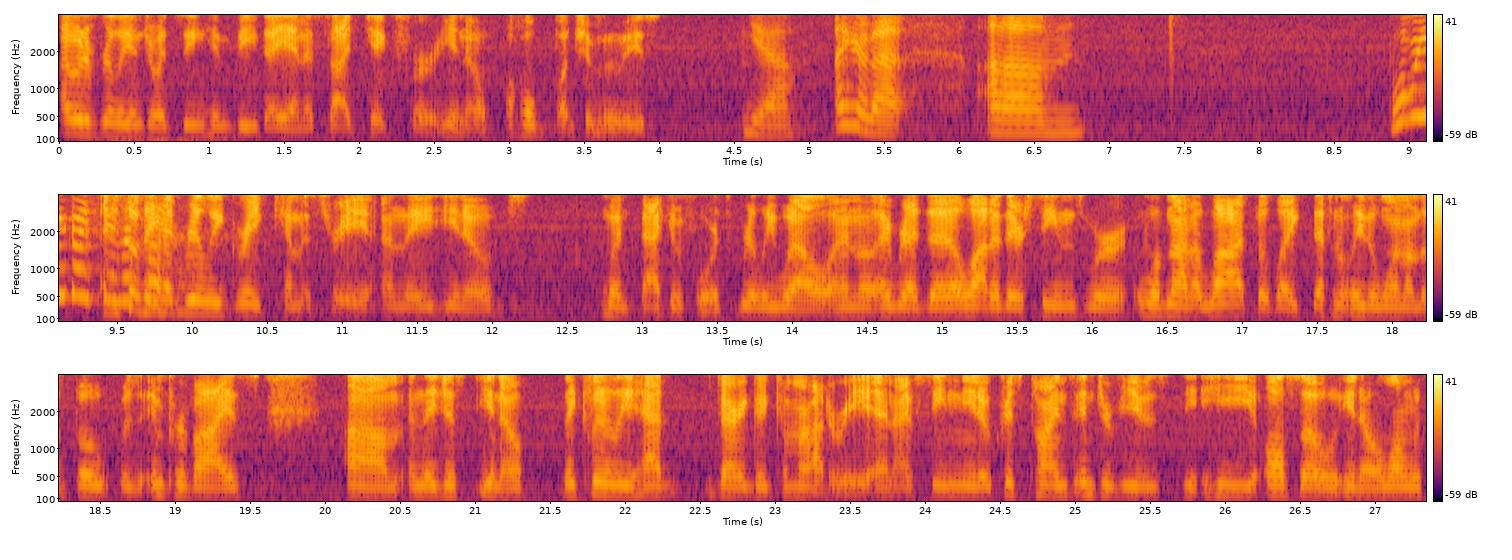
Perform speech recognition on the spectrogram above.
I would have really enjoyed seeing him be Diana's sidekick for you know a whole bunch of movies. Yeah, I hear that. Um, what were you guys? I just thought they had really great chemistry, and they, you know, just went back and forth really well. And I read that a lot of their scenes were, well, not a lot, but like definitely the one on the boat was improvised. Um, and they just, you know, they clearly had very good camaraderie. And I've seen, you know, Chris Pine's interviews. He also, you know, along with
